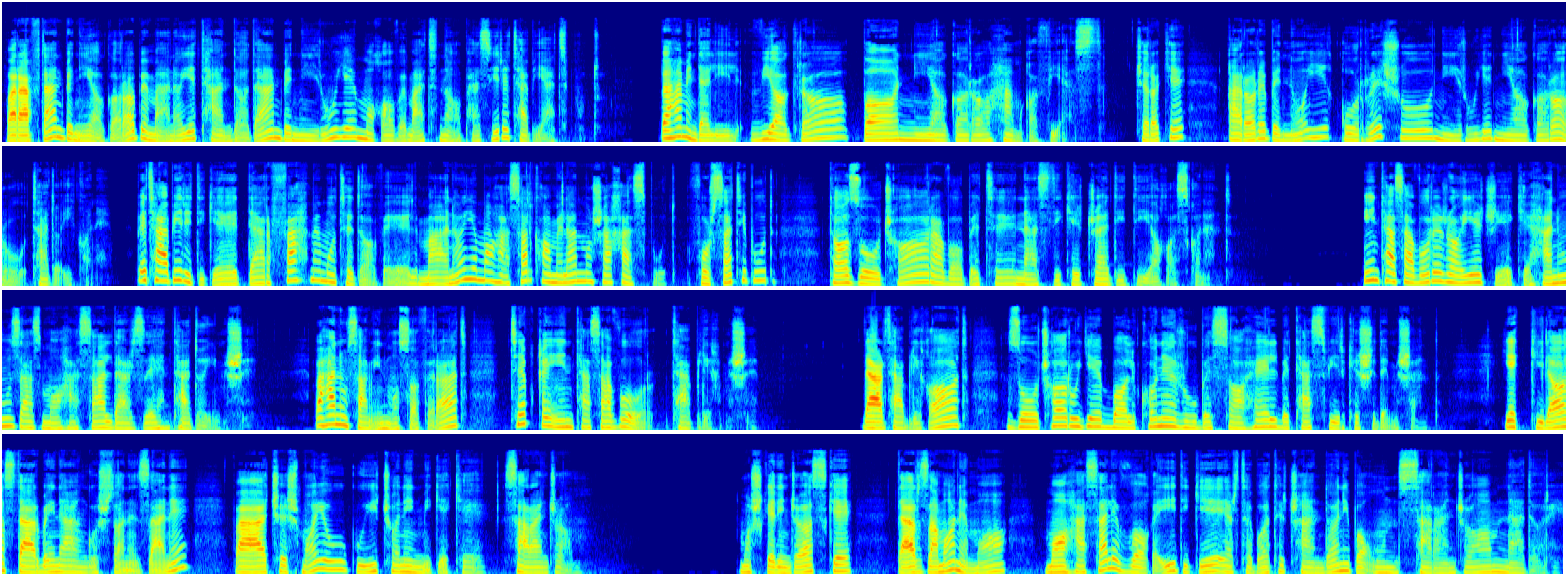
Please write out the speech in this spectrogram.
و رفتن به نیاگارا به معنای تن دادن به نیروی مقاومت ناپذیر طبیعت بود. به همین دلیل ویاگرا با نیاگارا همقافی است. چرا که قرار به نوعی قررش و نیروی نیاگارا رو تدایی کنه. به تعبیر دیگه در فهم متداول معنای ماحصل کاملا مشخص بود. فرصتی بود تا زوجها روابط نزدیک جدیدی آغاز کنند. این تصور رایجیه که هنوز از ماحصل در ذهن تدایی میشه و هنوز هم این مسافرت طبق این تصور تبلیغ میشه. در تبلیغات زوجها روی بالکن رو به ساحل به تصویر کشیده میشند. یک گیلاس در بین انگشتان زنه و چشمای او گویی چنین میگه که سرانجام. مشکل اینجاست که در زمان ما ماحصل واقعی دیگه ارتباط چندانی با اون سرانجام نداره.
